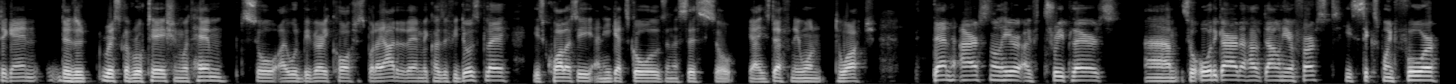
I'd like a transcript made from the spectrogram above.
again, there's a risk of rotation with him, so I would be very cautious. But I added him because if he does play, he's quality and he gets goals and assists. So yeah, he's definitely one to watch. Then Arsenal here, I have three players. Um, so Odegaard I have down here first. He's six point four.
